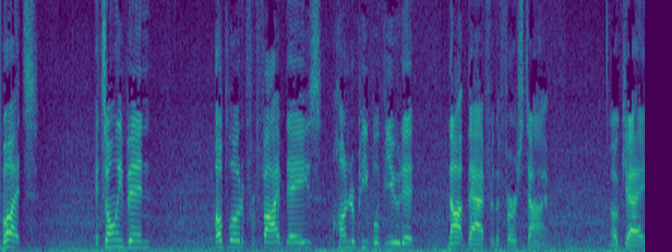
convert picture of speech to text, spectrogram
But it's only been uploaded for five days, 100 people viewed it. Not bad for the first time. Okay?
